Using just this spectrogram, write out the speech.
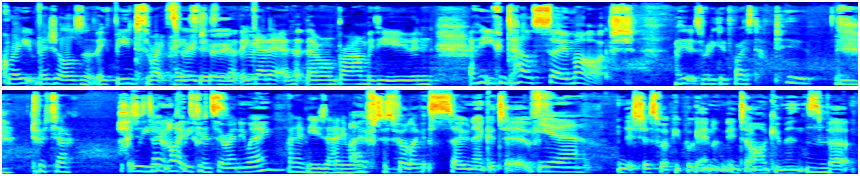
great visuals and that they've been to the right very places and that they get mm. it and that they're on brand with you. And I think you can tell so much. I think it's really good advice to have too. Mm. Twitter. I just We don't like tweeters. Twitter anyway. I don't use it anymore. I just feel like it's so negative. Yeah. It's just where people get in, into arguments. Mm. But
